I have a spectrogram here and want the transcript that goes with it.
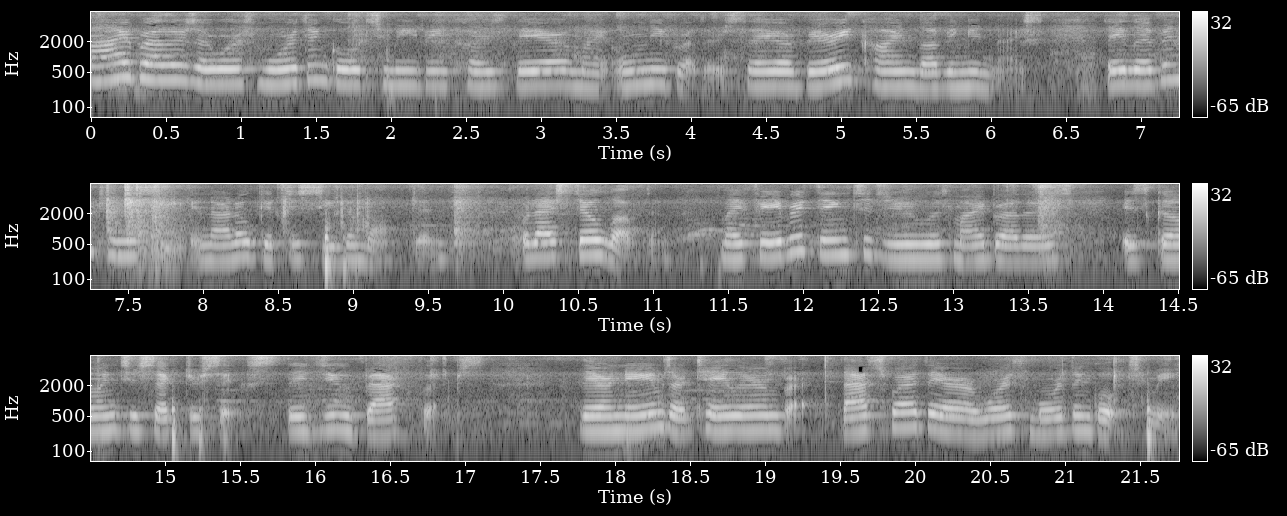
My brothers are worth more than gold to me because they are my only brothers. They are very kind, loving, and nice. They live in Tennessee, and I don't get to see them often, but I still love them. My favorite thing to do with my brothers is going to Sector 6. They do backflips. Their names are Taylor and Brett. That's why they are worth more than gold to me.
